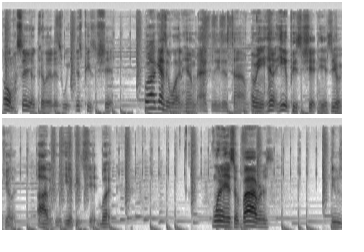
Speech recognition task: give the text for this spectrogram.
oh, my serial killer this week. This piece of shit. Well, I guess it wasn't him actually this time. I mean, he, he a piece of shit. He a serial killer. Obviously, he a piece of shit. But one of his survivors, he was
